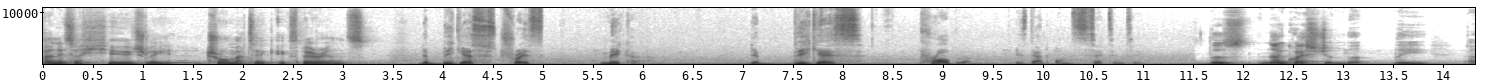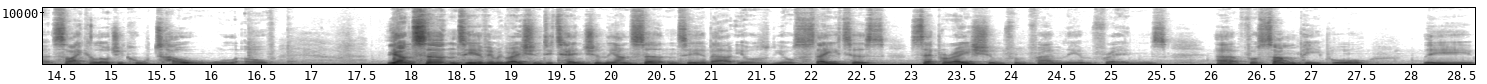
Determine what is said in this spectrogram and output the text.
And it's a hugely traumatic experience. The biggest stress maker the biggest problem is that uncertainty. There's no question that the uh, psychological toll of the uncertainty of immigration detention, the uncertainty about your, your status, separation from family and friends, uh, for some people, the,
